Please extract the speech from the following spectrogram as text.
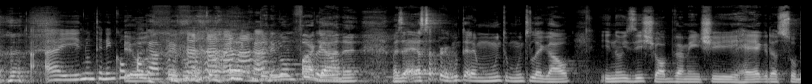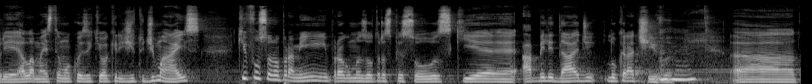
Aí não tem nem como eu... pagar a pergunta. Né? não tem nem como pagar, né? Mas essa pergunta é muito, muito legal e não existe, obviamente, regra sobre ela, mas tem uma coisa que eu acredito demais, que funcionou para mim e para algumas outras pessoas, que é habilidade lucrativa. Uhum. Uh,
